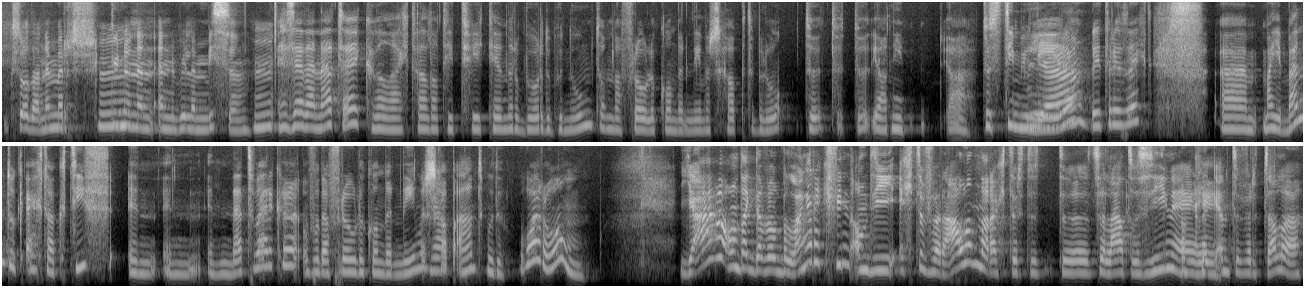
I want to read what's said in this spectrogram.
ik zou dat niet meer hmm. kunnen en, en, willen missen. Hmm. Je zei dat net, hè, ik wil echt wel dat die twee kinderen worden benoemd om dat vrouwelijk ondernemerschap te, te, te, ja, niet, ja, te stimuleren, beter gezegd. Um, maar je bent ook echt actief in, in, in netwerken voor dat vrouwelijk ondernemerschap aan te moedigen. Waarom? Ja, omdat ik dat wel belangrijk vind om die echte verhalen daarachter te, te, te laten zien eigenlijk, en te vertellen.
